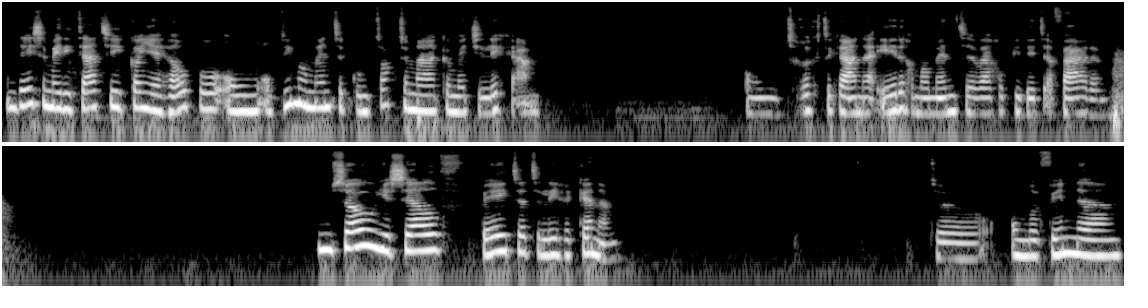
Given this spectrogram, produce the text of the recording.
Deze meditatie kan je helpen om op die momenten contact te maken met je lichaam. Om terug te gaan naar eerdere momenten waarop je dit ervaarde. Om zo jezelf beter te leren kennen. Te ondervinden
